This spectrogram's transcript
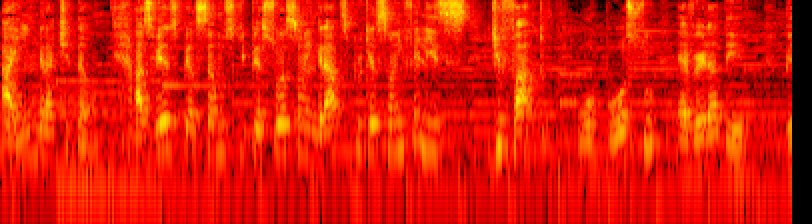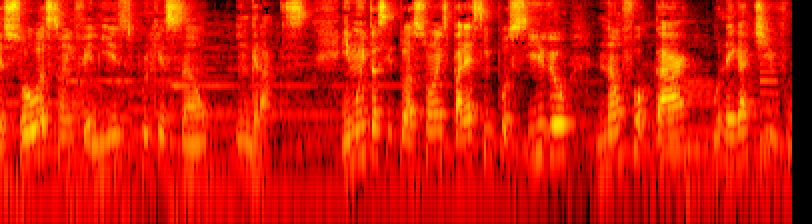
a ingratidão. Às vezes pensamos que pessoas são ingratas porque são infelizes. De fato, o oposto é verdadeiro. Pessoas são infelizes porque são ingratas. Em muitas situações parece impossível não focar o negativo.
